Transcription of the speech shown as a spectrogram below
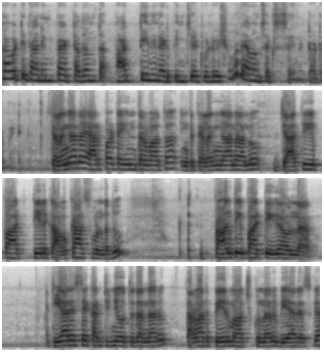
కాబట్టి దాని ఇంపాక్ట్ అదంతా పార్టీని నడిపించేటువంటి విషయంలో రేవంత్ సక్సెస్ అయినట్టు ఆటోమేటిక్ తెలంగాణ ఏర్పాటు అయిన తర్వాత ఇంకా తెలంగాణలో జాతీయ పార్టీలకు అవకాశం ఉండదు. ప్రాంతీయ పార్టీగా ఉన్న టీఆర్ఎస్ఏ కంటిన్యూ అవుతుంది అన్నారు తర్వాత పేరు మార్చుకున్నారు బీఆర్ఎస్గా.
